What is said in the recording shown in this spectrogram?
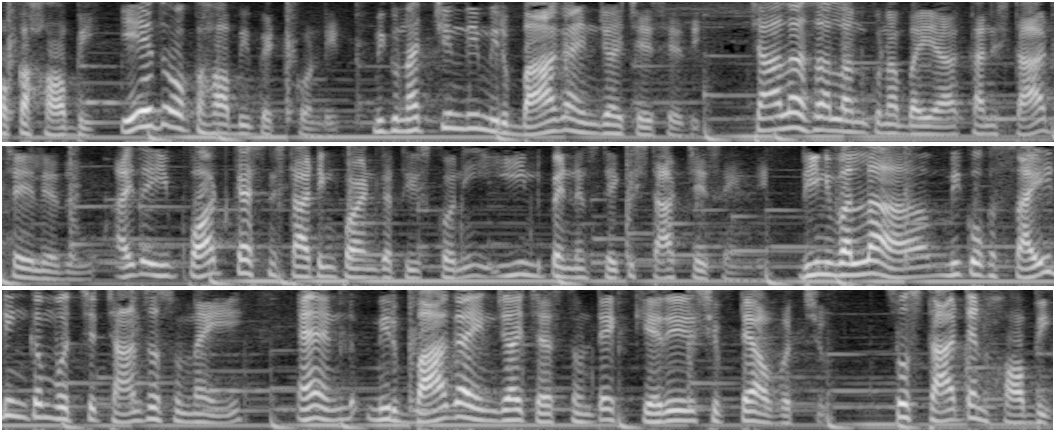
ఒక హాబీ. ఏదో ఒక హాబీ పెట్టుకోండి. మీకు నచ్చింది మీరు బాగా ఎంజాయ్ చేసేది. చాలాసార్లు అనుకున్న భయ్య కానీ స్టార్ట్ చేయలేదు. అయితే ఈ పాడ్కాస్ట్ని స్టార్టింగ్ పాయింట్గా తీసుకొని ఈ ఇండిపెండెన్స్ డేకి స్టార్ట్ చేసేయండి. దీనివల్ల మీకు ఒక సైడ్ ఇన్కమ్ వచ్చే ఛాన్సెస్ ఉన్నాయి. అండ్ మీరు బాగా ఎంజాయ్ చేస్తుంటే కెరీర్ షిఫ్టే అవ్వచ్చు. So start and hobby.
